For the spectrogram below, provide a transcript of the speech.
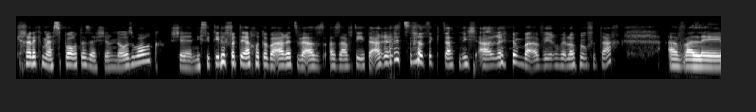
כחלק מהספורט הזה של נוז וורק, שניסיתי לפתח אותו בארץ ואז עזבתי את הארץ, אז זה קצת נשאר באוויר ולא מפותח, אבל אה,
